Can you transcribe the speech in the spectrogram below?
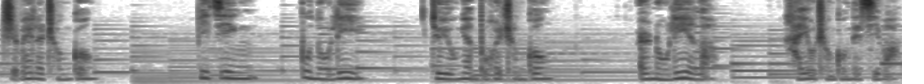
只为了成功。毕竟不努力。就永远不会成功，而努力了，还有成功的希望。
